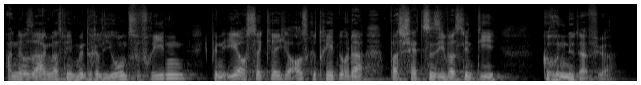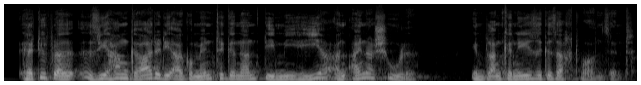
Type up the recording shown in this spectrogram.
andere sagen, lass mich mit Religion zufrieden, ich bin eh aus der Kirche ausgetreten oder was schätzen Sie, was sind die Gründe dafür? Herr Dübler, Sie haben gerade die Argumente genannt, die mir hier an einer Schule in Blankenese gesagt worden sind.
